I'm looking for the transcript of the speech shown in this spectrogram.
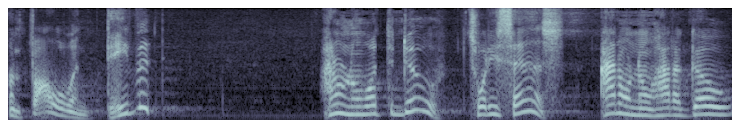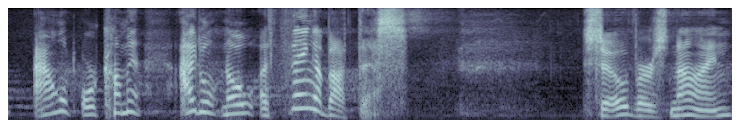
I'm following David? I don't know what to do. That's what he says. I don't know how to go out or come in. I don't know a thing about this. So, verse 9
